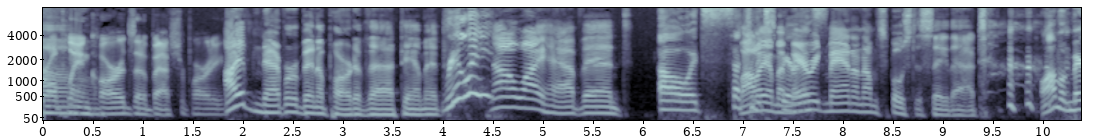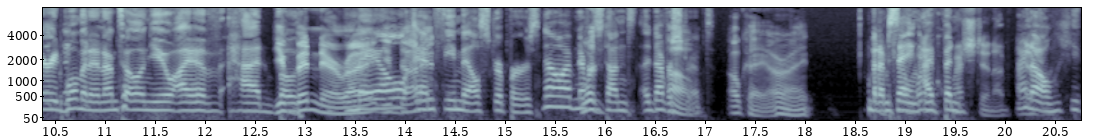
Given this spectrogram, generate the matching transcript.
all playing Oh. cards at a bachelor party. I've never been a part of that. Damn it! Really? No, I haven't. Oh, it's such Well, an I am a experience. married man, and I'm supposed to say that. Well, I'm a married woman, and I'm telling you, I have had You've both been there, right? Male You've done and it? female strippers. No, I've never Was- done. I've never Oh, stripped. Okay, all right. But I'm saying What a I've been. question. I've I never- know. He,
